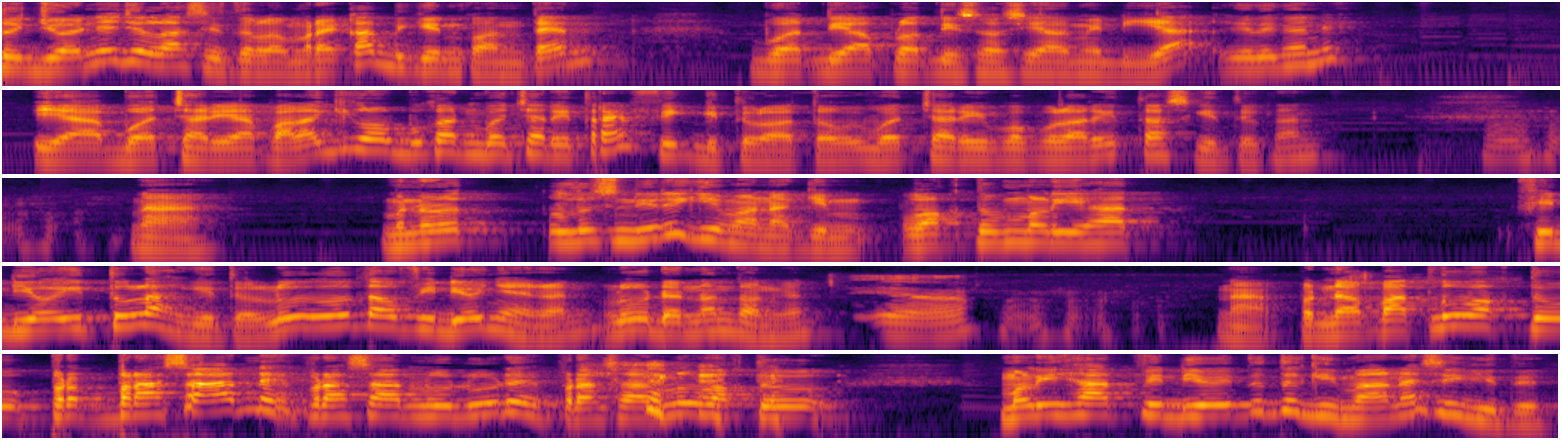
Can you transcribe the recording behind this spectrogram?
tujuannya jelas gitu loh. Mereka bikin konten buat diupload di sosial media gitu kan ya. Ya buat cari apa lagi kalau bukan buat cari traffic gitu loh atau buat cari popularitas gitu kan. Nah, menurut lu sendiri gimana Kim? Waktu melihat video itulah gitu. Lu lu tahu videonya kan? Lu udah nonton kan? Iya. Nah, pendapat lu waktu per- perasaan deh, perasaan lu dulu deh, perasaan lu waktu melihat video itu tuh gimana sih gitu?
